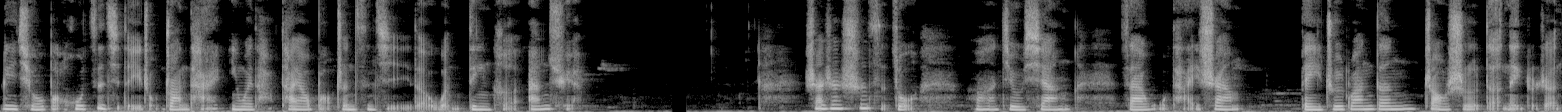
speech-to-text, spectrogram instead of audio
力求保护自己的一种状态，因为他他要保证自己的稳定和安全。上升狮子座，啊，就像在舞台上被追光灯照射的那个人，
